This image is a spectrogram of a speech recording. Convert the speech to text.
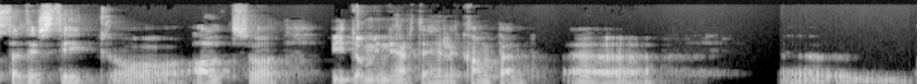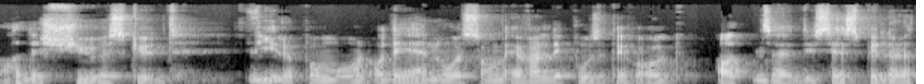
statistikk og alt, så vi dominerte hele kampen. Uh, uh, hadde 20 skudd, fire på mål. Og det er noe som er veldig positivt òg. At eh, du ser spillere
